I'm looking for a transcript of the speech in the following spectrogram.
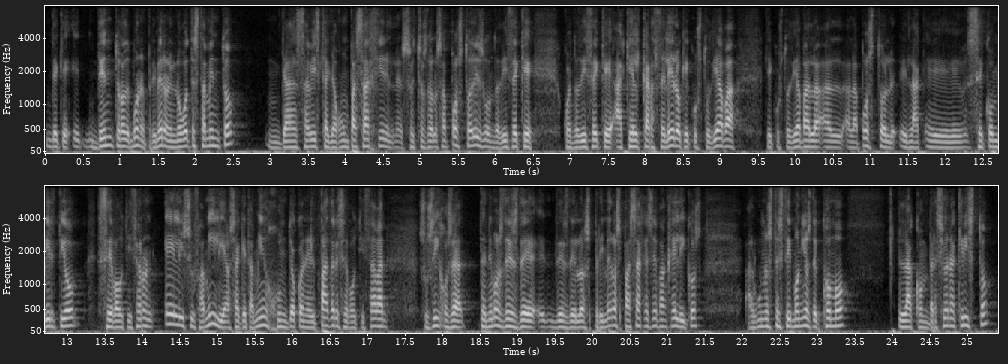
de que eh, dentro, de, bueno, primero en el Nuevo Testamento, ya sabéis que hay algún pasaje en los Hechos de los Apóstoles donde dice que cuando dice que aquel carcelero que custodiaba que custodiaba al, apóstol eh, se convirtió, se bautizaron él y su familia, o sea que también junto con el padre se bautizaban sus hijos. O sea, tenemos desde, desde los primeros pasajes evangélicos algunos testimonios de cómo la conversión a Cristo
